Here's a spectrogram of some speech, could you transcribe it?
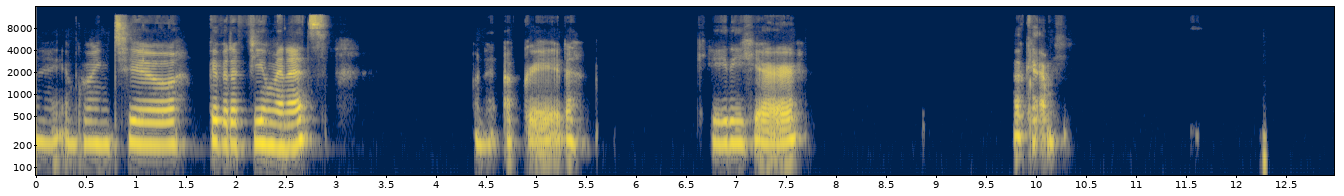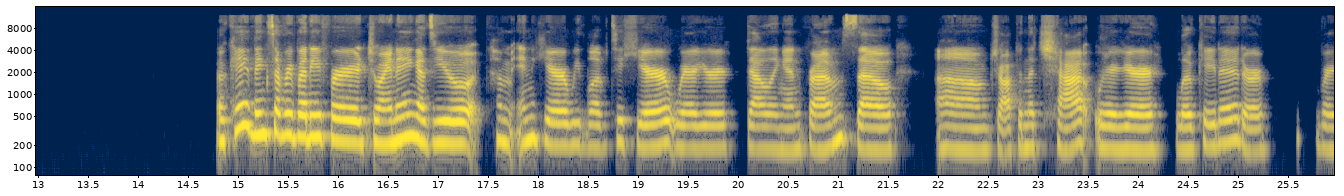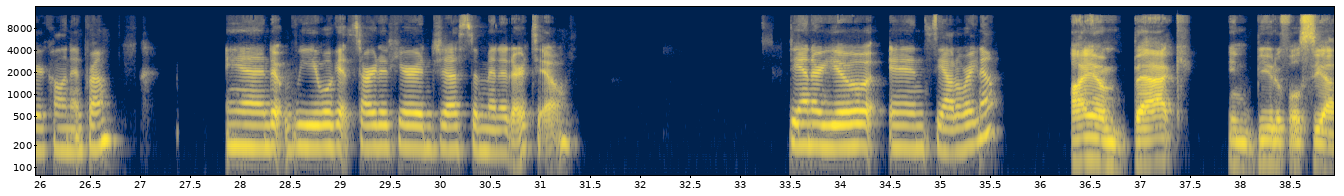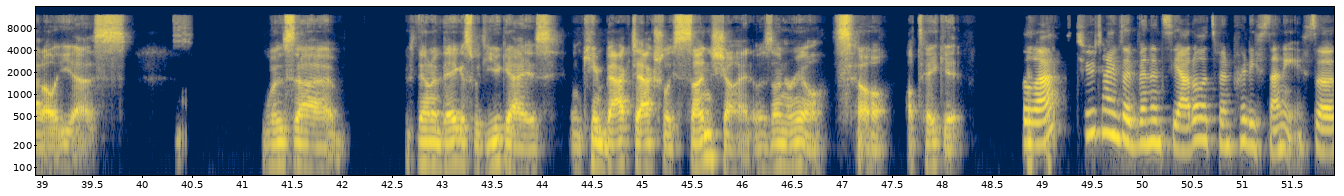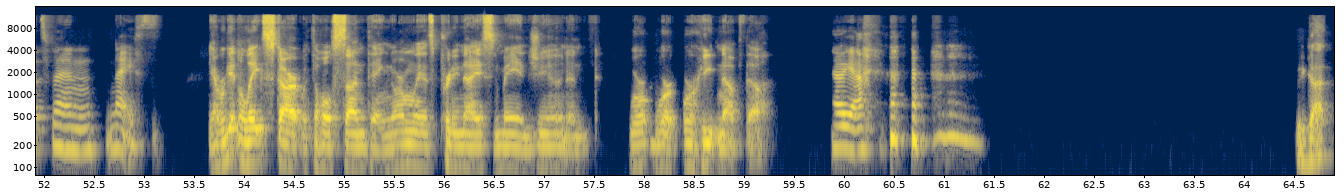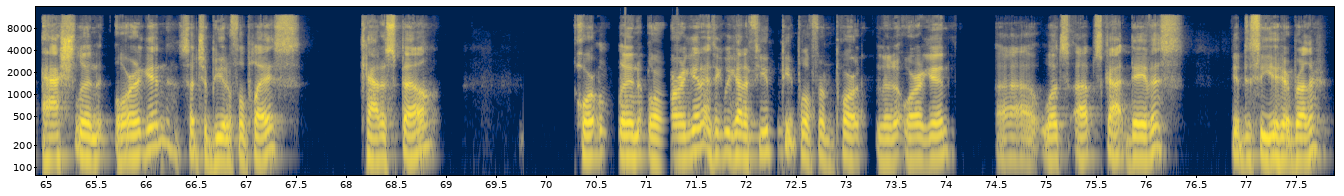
I am going to give it a few minutes. I'm going to upgrade Katie here. Okay. Okay, thanks everybody for joining. As you come in here, we'd love to hear where you're dialing in from. So um, drop in the chat where you're located or where you're calling in from. And we will get started here in just a minute or two. Dan, are you in Seattle right now? I am back in beautiful Seattle. Yes. Was uh was down in Vegas with you guys and came back to actually sunshine. It was unreal. So I'll take it. The last two times I've been in Seattle, it's been pretty sunny. So it's been nice. Yeah, we're getting a late start with the whole sun thing. Normally it's pretty nice in May and June, and we're we're we're heating up though. Oh yeah. we got Ashland, Oregon, such a beautiful place. Kalispell, Portland, Oregon. I think we got a few people from Portland, Oregon. Uh, what's up, Scott Davis? Good to see you here, brother.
